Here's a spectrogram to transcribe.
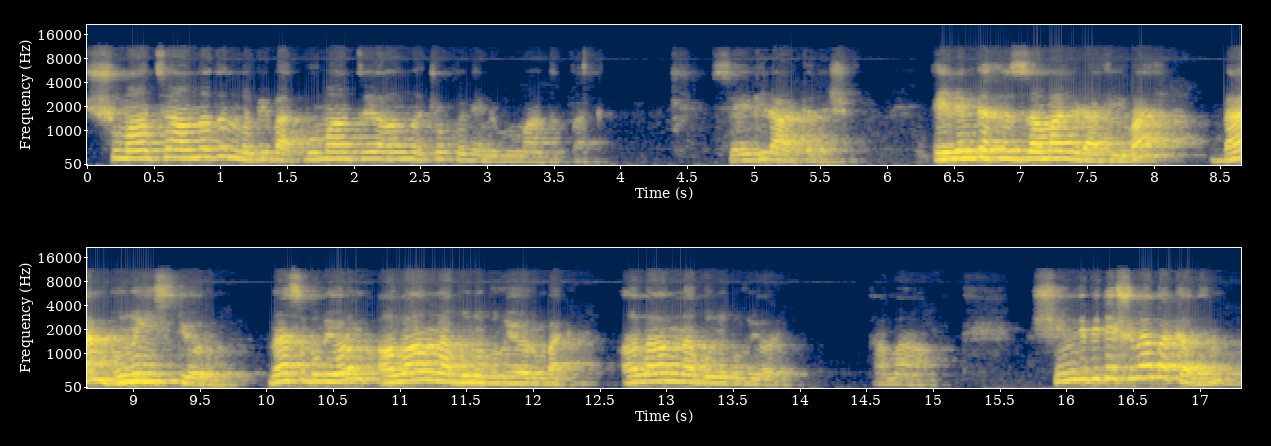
Şu mantığı anladın mı? Bir bak bu mantığı anla. Çok önemli bu mantık bak. Sevgili arkadaşım. Elimde hız zaman grafiği var. Ben bunu istiyorum. Nasıl buluyorum? Alanla bunu buluyorum bak. Alanla bunu buluyorum. Tamam. Şimdi bir de şuna bakalım.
